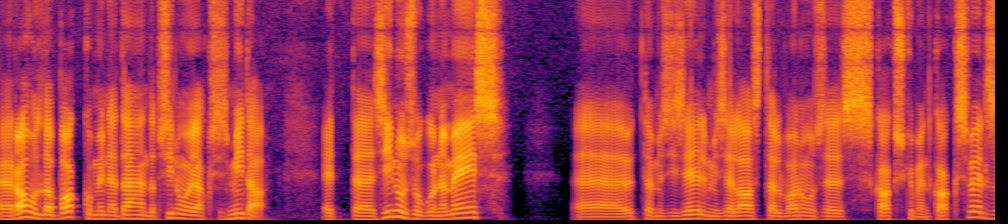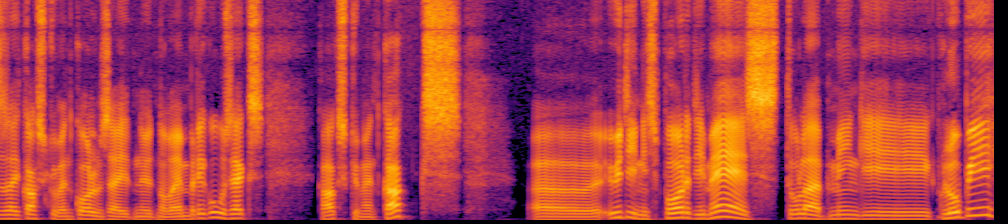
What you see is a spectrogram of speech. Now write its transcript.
Äh, rahuldav pakkumine tähendab sinu jaoks siis mida? et äh, sinusugune mees, äh, ütleme siis eelmisel aastal vanuses kakskümmend kaks veel, sa said kakskümmend kolm, said nüüd novembrikuus, eks, kakskümmend kaks, üdini spordimees, tuleb mingi klubi,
